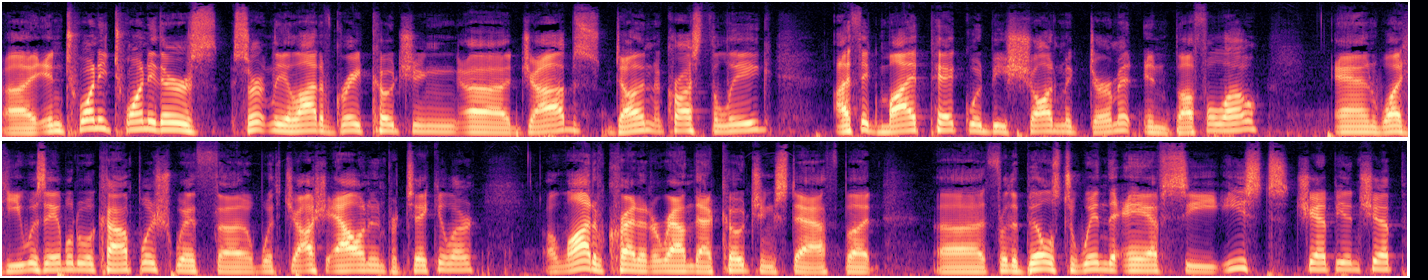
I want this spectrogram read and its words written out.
Uh, in 2020, there's certainly a lot of great coaching uh, jobs done across the league. I think my pick would be Sean McDermott in Buffalo and what he was able to accomplish with uh, with Josh Allen in particular. A lot of credit around that coaching staff, but uh, for the Bills to win the AFC East championship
